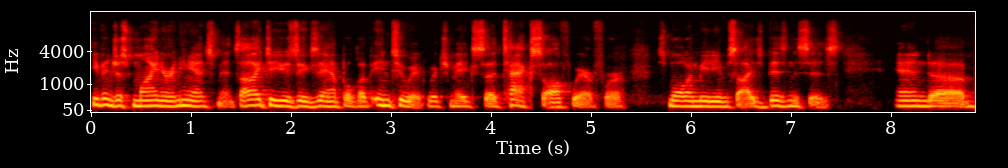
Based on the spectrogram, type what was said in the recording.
even just minor enhancements. I like to use the example of Intuit, which makes uh, tax software for small and medium sized businesses. And uh,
